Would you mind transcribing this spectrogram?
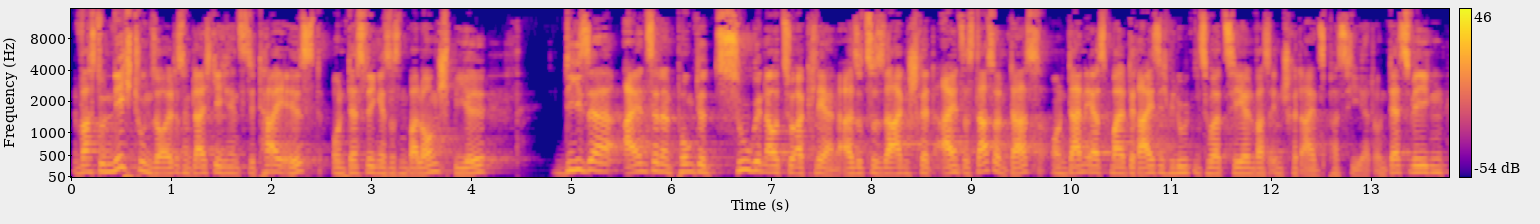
Was du nicht tun solltest, und gleich gehe ich ins Detail, ist, und deswegen ist es ein Ballonspiel, diese einzelnen Punkte zu genau zu erklären. Also zu sagen, Schritt eins ist das und das und dann erstmal 30 Minuten zu erzählen, was in Schritt eins passiert. Und deswegen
